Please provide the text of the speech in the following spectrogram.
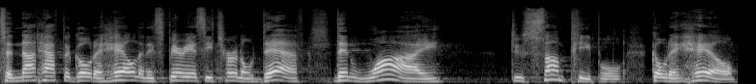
to not have to go to hell and experience eternal death, then why do some people go to hell?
